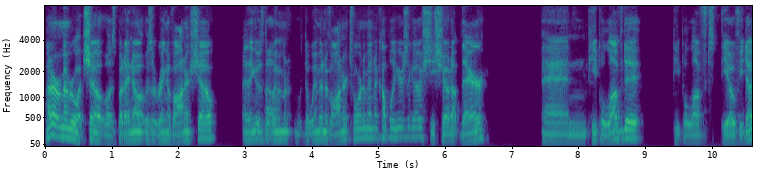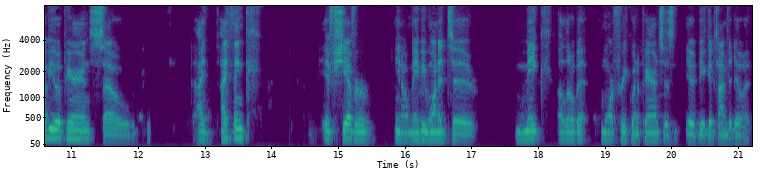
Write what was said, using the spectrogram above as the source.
i don't remember what show it was but i know it was a ring of honor show i think it was the oh. women the women of honor tournament a couple years ago she showed up there and people loved it people loved the ovw appearance so I I think if she ever you know maybe wanted to make a little bit more frequent appearances, it would be a good time to do it.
